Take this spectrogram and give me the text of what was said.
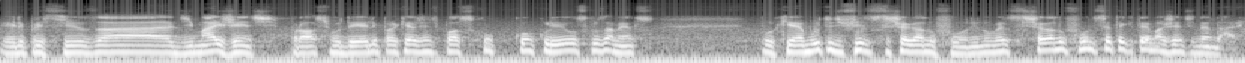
ele precisa de mais gente próximo dele para que a gente possa concluir os cruzamentos porque é muito difícil você chegar no fundo. E no momento que você chegar no fundo, você tem que ter mais gente dentro da área.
